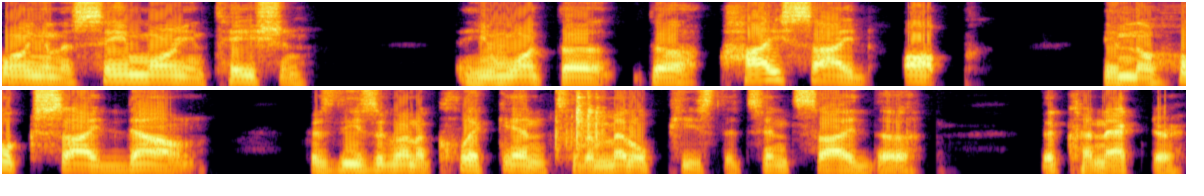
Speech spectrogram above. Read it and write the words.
going in the same orientation. And you want the, the high side up and the hook side down because these are going to click into the metal piece that's inside the, the connector.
